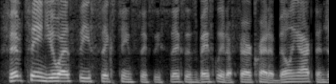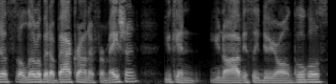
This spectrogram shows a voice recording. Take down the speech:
15 USC 1666 is basically the Fair Credit Billing Act and just a little bit of background information. You can, you know, obviously do your own Googles,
